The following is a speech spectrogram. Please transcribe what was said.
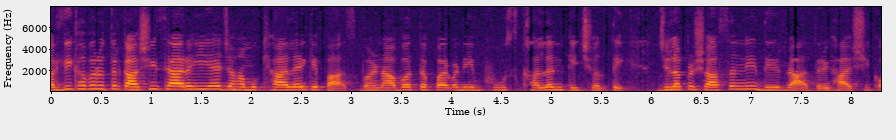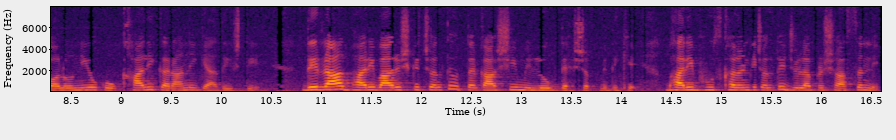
अगली खबर उत्तरकाशी से आ रही है, जहाँ मुख्यालय के पास वर्णावत पर्वतीय भूस्खलन के चलते जिला प्रशासन ने देर रात रिहायशी कॉलोनियों को खाली कराने के आदेश दिए। देर रात भारी बारिश के चलते उत्तरकाशी में लोग दहशत में दिखे। भारी भूस्खलन के चलते जिला प्रशासन ने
